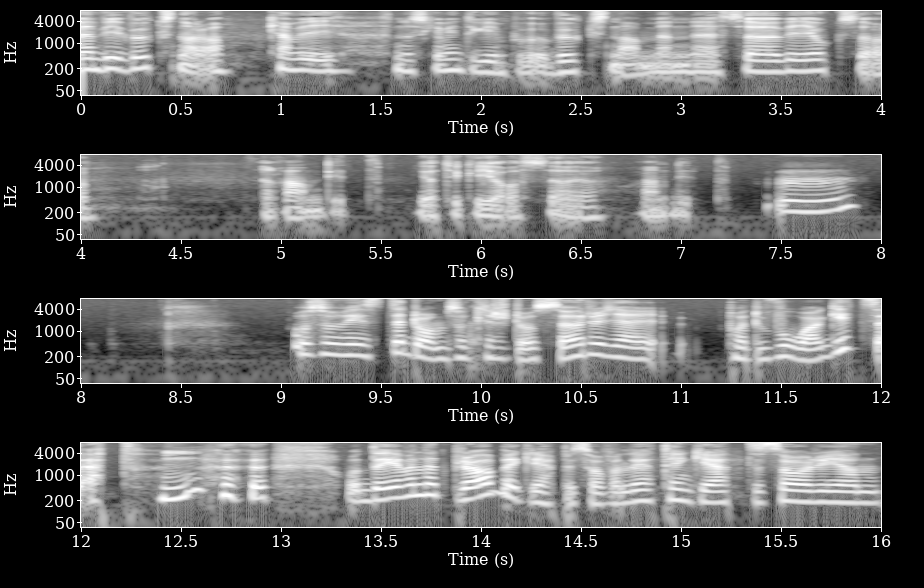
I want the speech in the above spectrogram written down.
Men vi vuxna då? Kan vi, nu ska vi inte gå in på vuxna, men eh, sörjer vi också randigt? Jag tycker jag sörjer randigt. Mm. Och så finns det de som kanske då sörjer på ett vågigt sätt. Mm. och det är väl ett bra begrepp i så fall. Jag tänker att sorgen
